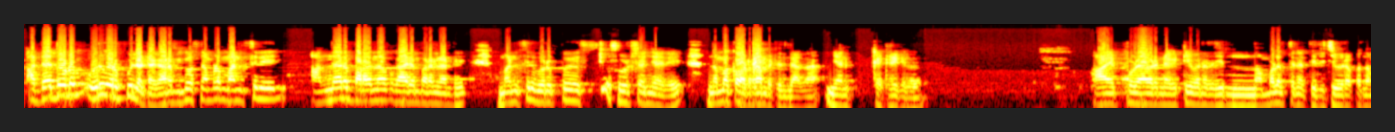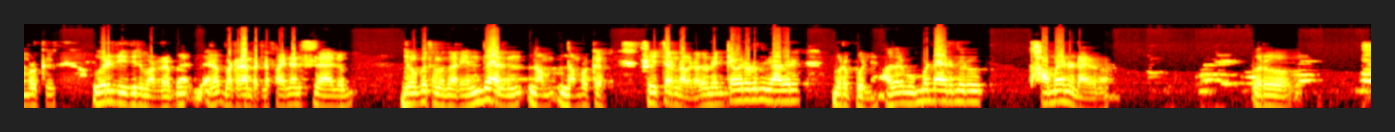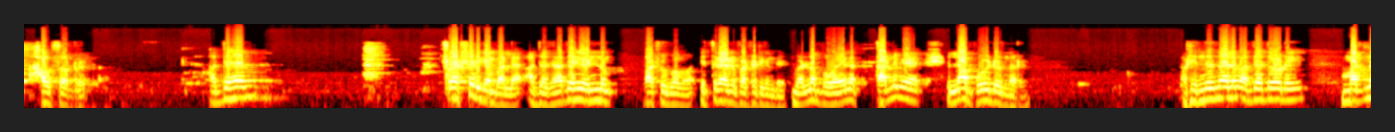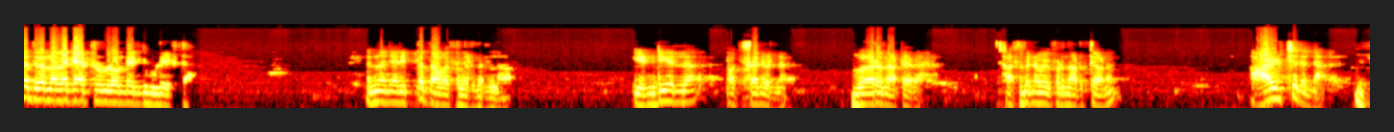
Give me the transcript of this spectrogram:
അദ്ദേഹത്തോടും ഒരു വെറുപ്പില്ല കേട്ടോ കാരണം ബിക്കോസ് നമ്മുടെ മനസ്സിൽ അന്നേരം പറയുന്ന കാര്യം പറയലാണ്ട് മനസ്സിൽ വെറുപ്പ് സൂക്ഷിച്ചു കഴിഞ്ഞാൽ നമുക്ക് വളരാൻ പറ്റുന്നില്ല എന്നാ ഞാൻ കേട്ടിരിക്കുന്നത്. ആ എപ്പോഴും ആ ഒരു നെഗറ്റീവ് എനർജി നമ്മളെ തന്നെ തിരിച്ചു വരും. അപ്പൊ നമ്മൾക്ക് ഒരു രീതിയിൽ വളരാൻ വളരാൻ പറ്റില്ല. ഫൈനാൻസിലായാലും ജോബ് സംബന്ധമായാലും എന്തായാലും നമ്മൾക്ക് ഫ്യൂച്ചർ ഉണ്ടാവില്ല. അതുകൊണ്ട് എനിക്ക് അവരോടൊന്നും യാതൊരു വെറുപ്പില്ല അതിന് മുമ്പുണ്ടായിരുന്ന ഒരു ഹമയൻ ഉണ്ടായിരുന്നു. ഒരു ഹൗസ് ഓണർ അദ്ദേഹം ഫ്രഷ് അടിക്കാൻ പാടില്ല അദ്ദേഹത്തിന്. അദ്ദേഹം എണ്ണും ബാഷ്പൂപമ എത്രയാണ് ഫ്രഷ് അടിക്കുന്നത് വെള്ളം പോയാൽ തണ്ണിമേ എല്ലാം പോയിട്ട് പറയും പക്ഷെ എന്നിരുന്നാലും അദ്ദേഹത്തോട് മറ്റുള്ള ചില നല്ല ക്യാരക്ടർ ഉള്ളതുകൊണ്ട് എനിക്ക് പുള്ളിയെ ഇഷ്ടം. എന്നാൽ ഞാൻ ഇപ്പം താമസം വരുന്നില്ല ഇന്ത്യ അല്ല പാകിസ്ഥാനും അല്ല. വേറെ നാട്ടുകാരാ. ഹസ്ബൻഡ് വൈഫ് ഇവിടെ നടത്തുകയാണ്. ആഴ്ചയിലല്ല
